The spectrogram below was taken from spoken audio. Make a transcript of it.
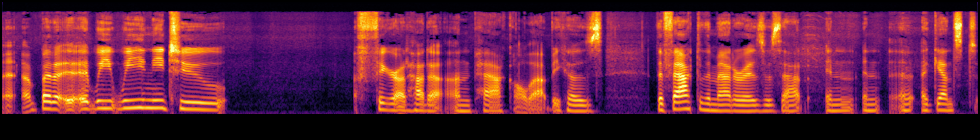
Uh, but it, we we need to figure out how to unpack all that because the fact of the matter is is that in in uh, against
